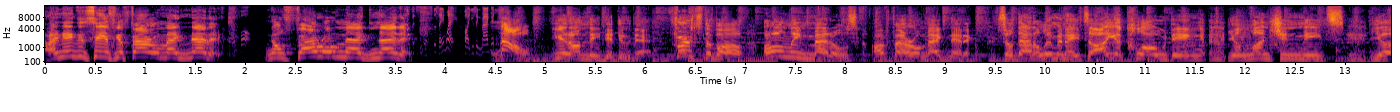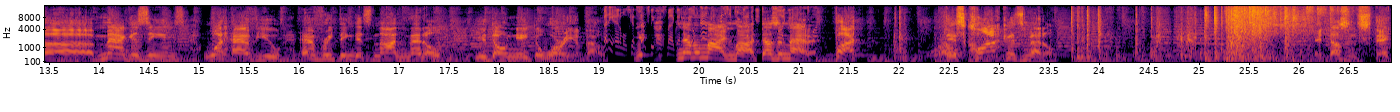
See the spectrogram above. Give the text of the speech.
I need to see if you're ferromagnetic. No, ferromagnetic. No, you don't need to do that. First of all, only metals are ferromagnetic. So that eliminates all your clothing, your luncheon meats, your magazines, what have you. Everything that's non-metal, you don't need to worry about. Never mind, Ma, it doesn't matter. But this clock is metal. It doesn't stick.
